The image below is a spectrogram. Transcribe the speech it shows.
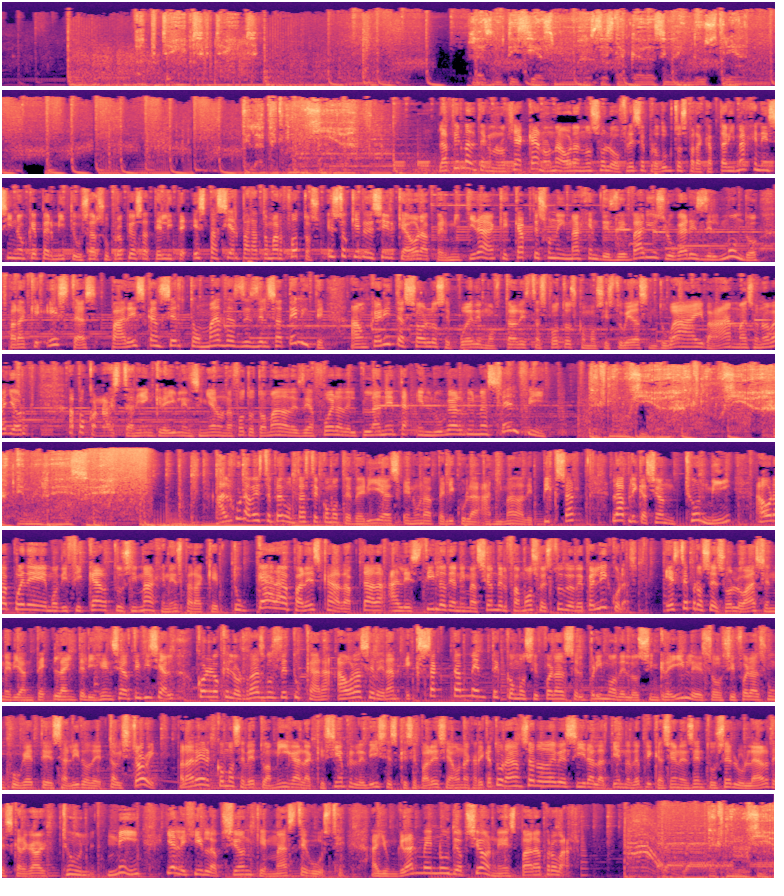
Update. Las noticias más destacadas en la industria La firma de tecnología Canon ahora no solo ofrece productos para captar imágenes, sino que permite usar su propio satélite espacial para tomar fotos. Esto quiere decir que ahora permitirá que captes una imagen desde varios lugares del mundo para que éstas parezcan ser tomadas desde el satélite. Aunque ahorita solo se puede mostrar estas fotos como si estuvieras en Dubai, Bahamas o Nueva York, ¿a poco no estaría increíble enseñar una foto tomada desde afuera del planeta en lugar de una selfie? Tecnología, tecnología, MVS. ¿Alguna vez te preguntaste cómo te verías en una película animada de Pixar? La aplicación ToonMe ahora puede modificar tus imágenes para que tu cara aparezca adaptada al estilo de animación del famoso estudio de películas. Este proceso lo hacen mediante la inteligencia artificial, con lo que los rasgos de tu cara ahora se verán exactamente como si fueras el primo de los increíbles o si fueras un juguete salido de Toy Story. Para ver cómo se ve tu amiga la que siempre le dices que se parece a una caricatura, solo debes ir a la tienda de aplicaciones en tu celular, descargar Y elegir la opción que más te guste. Hay un gran menú de opciones para probar. Tecnología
